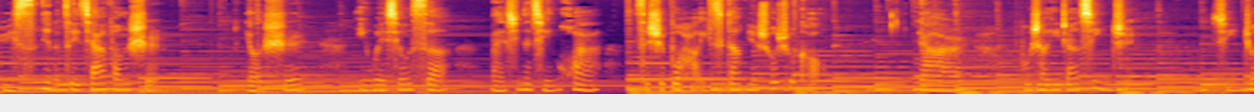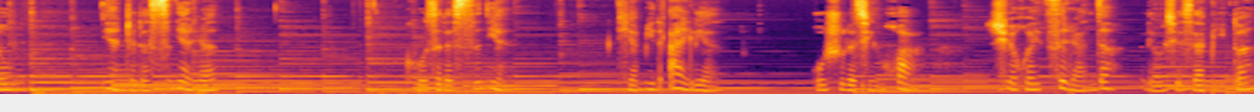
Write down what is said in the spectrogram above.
与思念的最佳方式。有时因为羞涩，满心的情话，自是不好意思当面说出口。然而，铺上一张信纸，心中念着的思念人，苦涩的思念，甜蜜的爱恋，无数的情话，却会自然的流泻在笔端。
